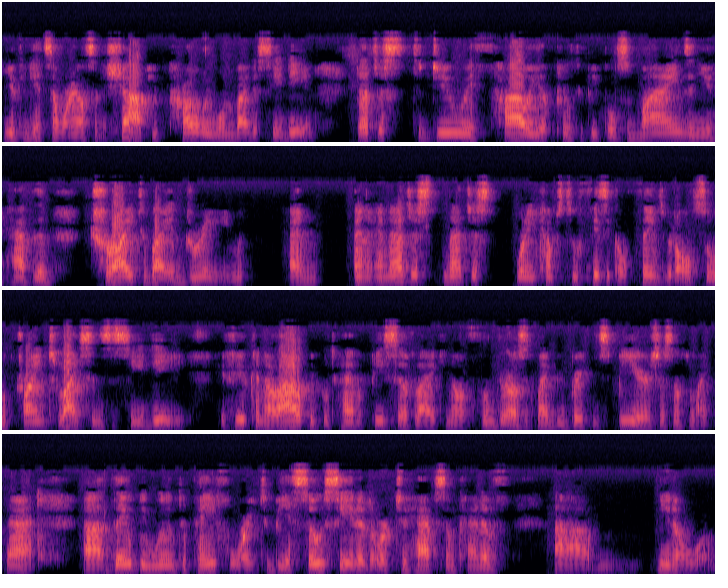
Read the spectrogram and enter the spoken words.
you can get somewhere else in the shop, you probably won't buy the CD. And that's just to do with how you appeal to people's minds and you have them try to buy a dream and and, and not just not just when it comes to physical things, but also trying to license a CD. If you can allow people to have a piece of like, you know, for girls it might be Britney Spears or something like that, uh, they'll be willing to pay for it to be associated or to have some kind of, um, you know,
